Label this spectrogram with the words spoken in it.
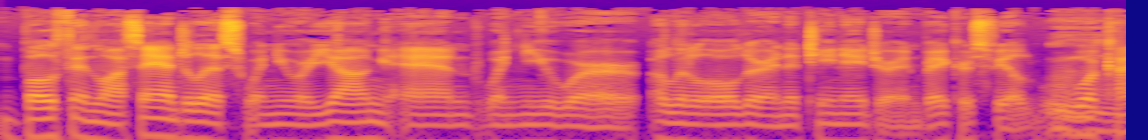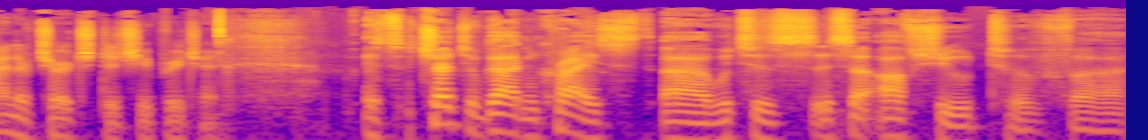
both in Los Angeles when you were young and when you were a little older and a teenager in Bakersfield. Mm. What kind of church did she preach in? It's Church of God in Christ, uh, which is it's an offshoot of, uh,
